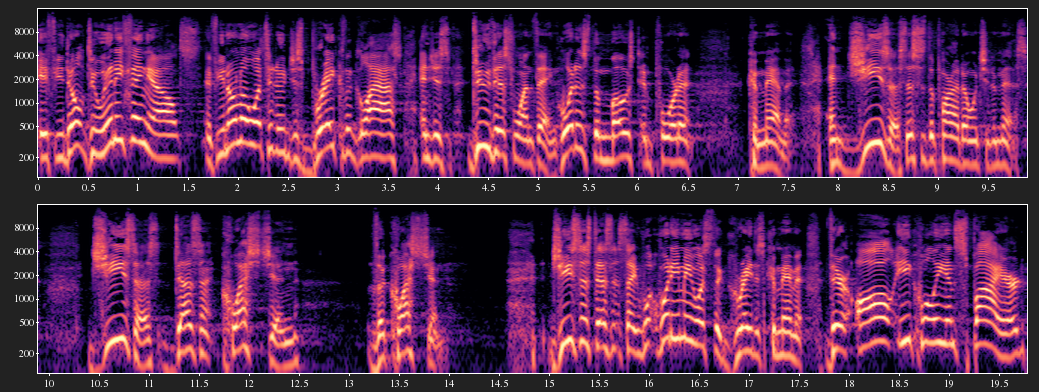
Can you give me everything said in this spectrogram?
if you don't do anything else, if you don't know what to do, just break the glass and just do this one thing? What is the most important commandment. And Jesus, this is the part I don't want you to miss. Jesus doesn't question the question. Jesus doesn't say, what, what, do you mean, what's the greatest commandment? They're all equally inspired,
